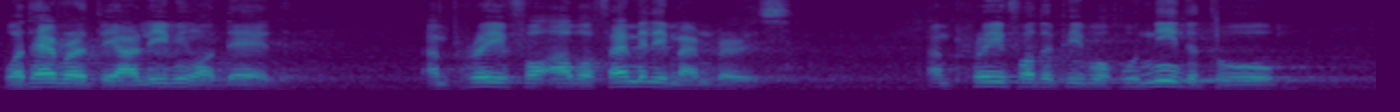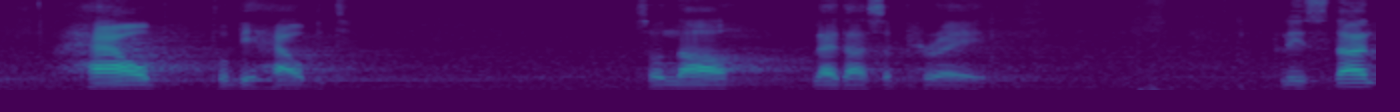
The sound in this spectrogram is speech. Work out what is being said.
whatever they are living or dead, and pray for our family members, and pray for the people who need to help to be helped. So now let us pray. Please stand.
